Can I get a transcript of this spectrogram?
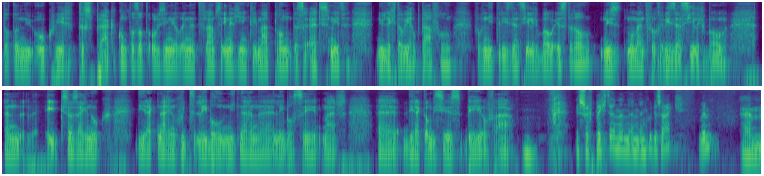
dat dat nu ook weer ter sprake komt als dat origineel in het Vlaamse Energie- en Klimaatplan, dat is er uitgesmeten. Nu ligt dat weer op tafel. Voor niet-residentiële gebouwen is er al. Nu is het moment voor residentiële gebouwen. En ik zou zeggen ook direct naar een goed label, niet naar een uh, label C, maar uh, direct ambitieus B of A. Is verplichten een, een, een goede zaak, Wim? Ehm,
